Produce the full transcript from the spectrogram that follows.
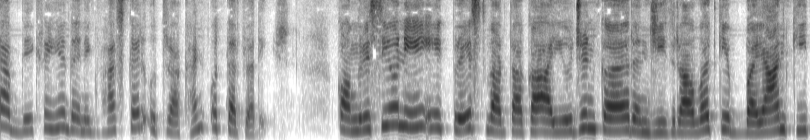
आप देख रहे हैं दैनिक भास्कर, उत्तराखंड, उत्तर प्रदेश। कांग्रेसियों ने एक प्रेस वार्ता का आयोजन कर रंजीत रावत के बयान की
